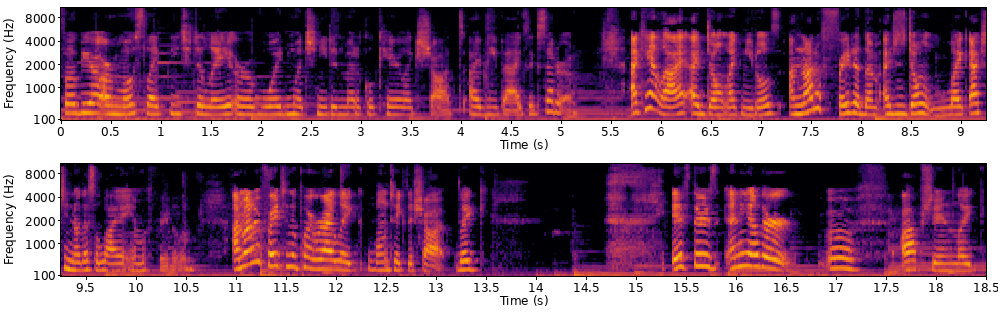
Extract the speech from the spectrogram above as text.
phobia are most likely to delay or avoid much needed medical care like shots, IV bags, etc. I can't lie, I don't like needles. I'm not afraid of them, I just don't like. Actually, no, that's a lie, I am afraid of them. I'm not afraid to the point where I like won't take the shot. Like if there's any other option, like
